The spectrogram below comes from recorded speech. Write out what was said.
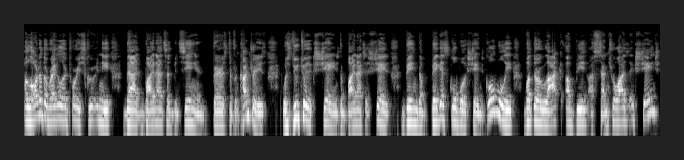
a lot of the regulatory scrutiny that Binance has been seeing in various different countries was due to the exchange, the Binance exchange being the biggest global exchange globally, but their lack of being a centralized exchange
